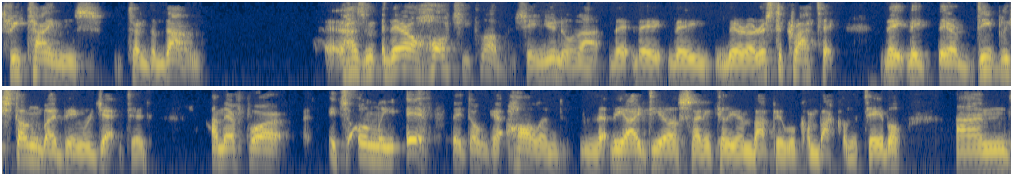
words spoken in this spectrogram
three times turned them down uh, has they're a haughty club, Shane. You know that they they they they're aristocratic. They they they are deeply stung by being rejected, and therefore it's only if they don't get Haaland that the idea of signing Kylian Mbappe will come back on the table. And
